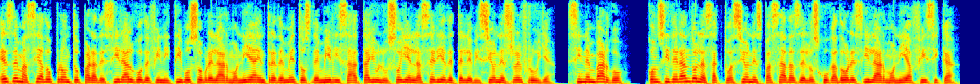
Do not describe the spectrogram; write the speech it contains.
es demasiado pronto para decir algo definitivo sobre la armonía entre Demetos Demir y Saatay Ulusoy en la serie de televisión Refruya. Sin embargo, considerando las actuaciones pasadas de los jugadores y la armonía física,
